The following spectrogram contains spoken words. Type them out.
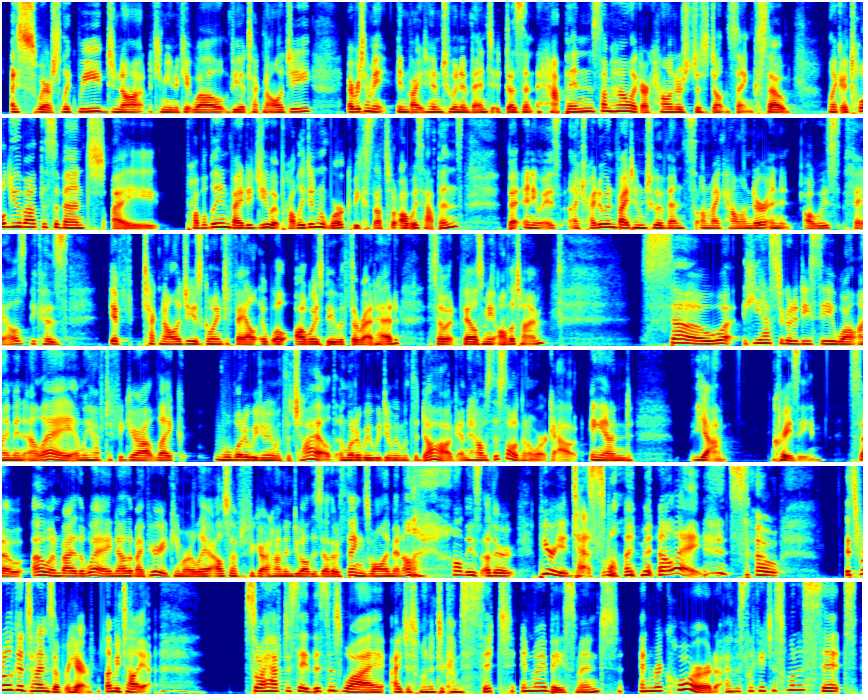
I swear, like we do not communicate well via technology. Every time I invite him to an event, it doesn't happen somehow. Like our calendars just don't sync. So, like I told you about this event, I probably invited you. It probably didn't work because that's what always happens. But, anyways, I try to invite him to events on my calendar and it always fails because if technology is going to fail, it will always be with the redhead. So it fails me all the time. So he has to go to DC while I'm in LA and we have to figure out like, well, what are we doing with the child? And what are we doing with the dog? And how is this all going to work out? And yeah, crazy. So, oh, and by the way, now that my period came early, I also have to figure out how I'm going to do all these other things while I'm in LA, all these other period tests while I'm in LA. So, it's real good times over here, let me tell you. So, I have to say, this is why I just wanted to come sit in my basement and record. I was like, I just want to sit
